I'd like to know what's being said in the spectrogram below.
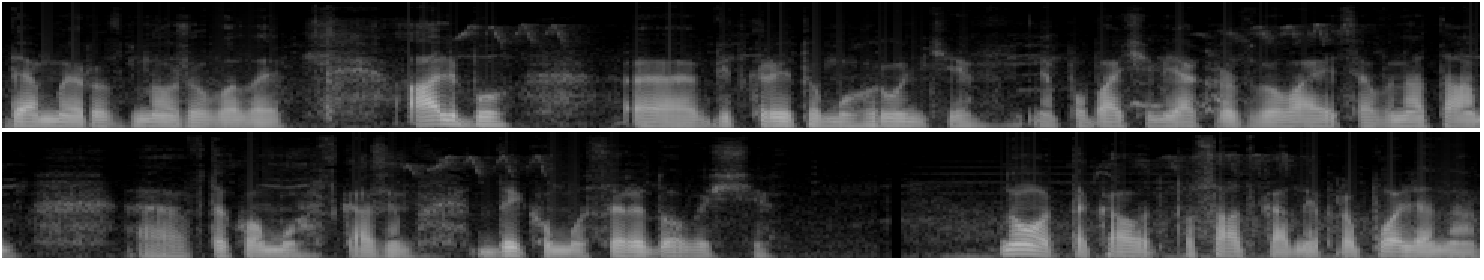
де ми розмножували альбу в відкритому ґрунті. Побачимо, як розвивається вона там в такому, скажімо, дикому середовищі. Ну, от така от посадка непрополяна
